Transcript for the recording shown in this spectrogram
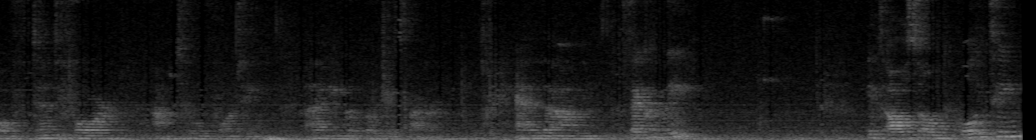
of 24 up to 40 having a purchase power. And um, secondly, it's also the quality,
